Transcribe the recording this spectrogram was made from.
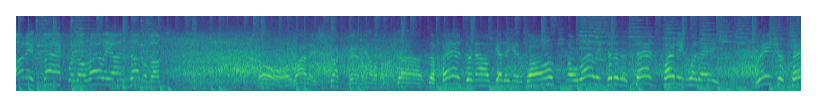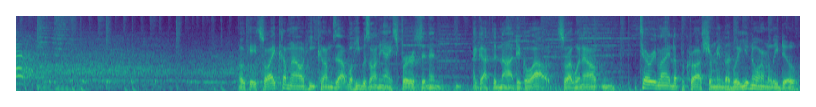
on his back with O'Reilly on top of him. Oh, O'Reilly struck Van Hellemond. The, the fans are now getting involved. O'Reilly's into the stands fighting with a Ranger fan. Okay, so I come out, he comes out. Well, he was on the ice first, and then I got the nod to go out. So I went out, and Terry lined up across from me, like well, you normally do.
